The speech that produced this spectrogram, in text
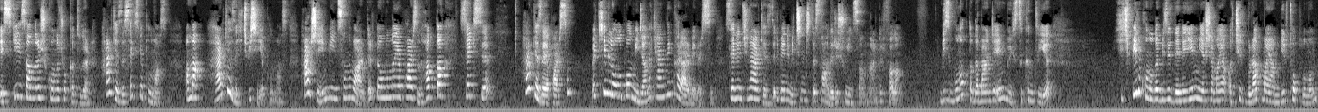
eski insanlara şu konuda çok katılıyorum. Herkesle seks yapılmaz. Ama herkesle hiçbir şey yapılmaz. Her şeyin bir insanı vardır ve onunla yaparsın. Hatta seksi herkesle yaparsın ve kimle olup olmayacağına kendin karar verirsin. Senin için herkesdir, benim için işte sadece şu insanlardır falan. Biz bu noktada bence en büyük sıkıntıyı hiçbir konuda bizi deneyim yaşamaya açık bırakmayan bir toplumun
